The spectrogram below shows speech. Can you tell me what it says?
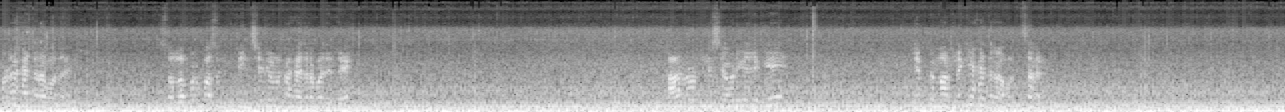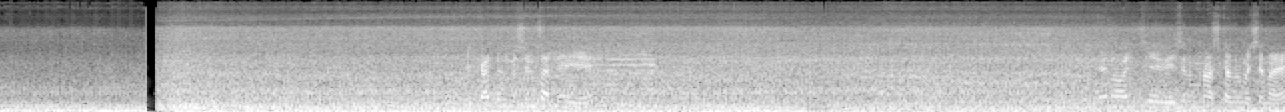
थोडं हैदराबाद आहे. सोलापूरपासून तीनशे किलोमीटर हैदराबाद येते हा रोडने शेवट गेले की लेफ्ट मारलं की हैदराबाद. सरळ हे काहीतरी मिशन चालले आहे हे. इंडियन ऑइलची एव्हिएशन म्हणून असं काहीतरी मशीन आहे.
